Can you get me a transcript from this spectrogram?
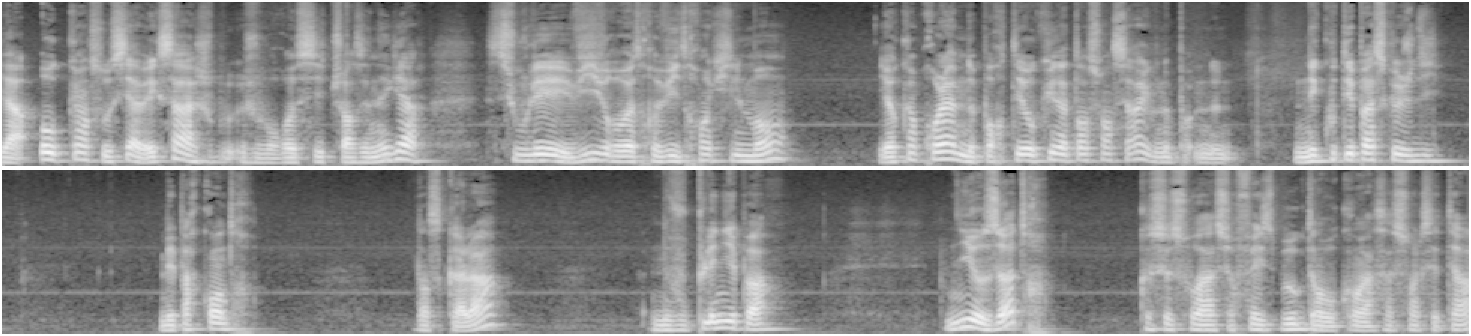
n'y a aucun souci avec ça, je, je vous recite Schwarzenegger si vous voulez vivre votre vie tranquillement, il n'y a aucun problème, ne portez aucune attention à ces règles, n'écoutez pas ce que je dis. Mais par contre, dans ce cas-là, ne vous plaignez pas, ni aux autres, que ce soit sur Facebook, dans vos conversations, etc.,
